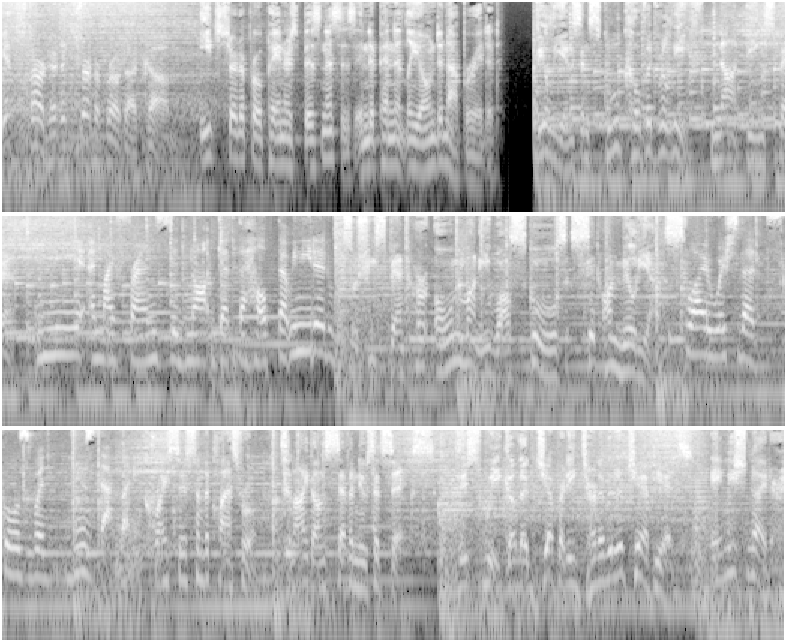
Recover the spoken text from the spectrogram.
Get started at CertaPro.com. Each CertaPro painter's business is independently owned and operated. Billions in school COVID relief not being spent. Me and my friends did not get the help that we needed. So she spent her own money while schools sit on millions. So I wish that schools would use that money. Crisis in the Classroom, tonight on 7 News at 6. This week on the Jeopardy Tournament of Champions, Amy Schneider,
